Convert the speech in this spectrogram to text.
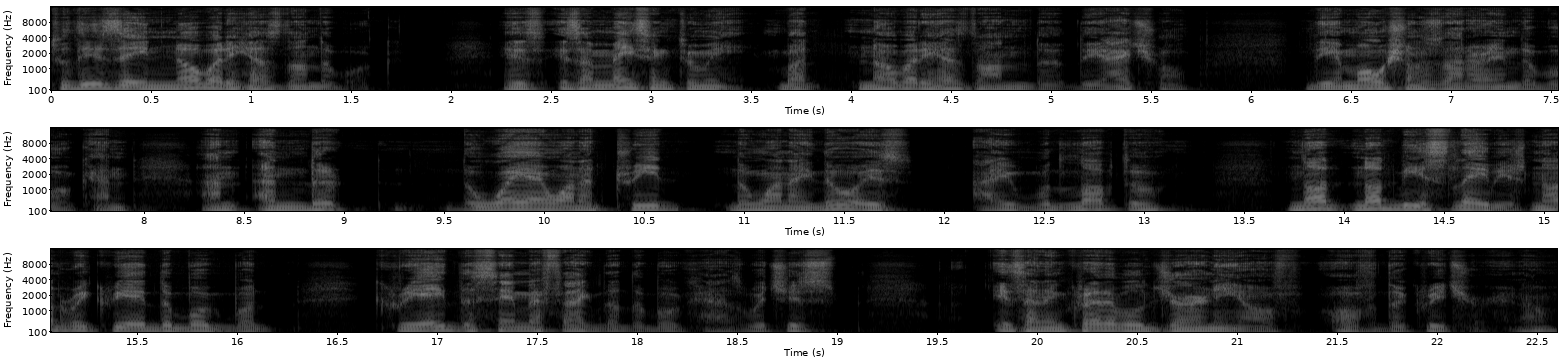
to this day, nobody has done the book. It's, it's amazing to me, but nobody has done the, the actual, the emotions that are in the book. And and and the the way I want to treat the one I do is I would love to not not be slavish, not recreate the book, but create the same effect that the book has, which is it's an incredible journey of of the creature. You know.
